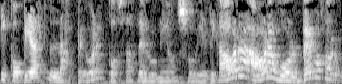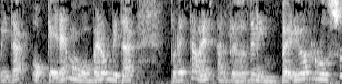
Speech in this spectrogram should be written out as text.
y copiar las peores cosas de la Unión Soviética. Ahora, ahora volvemos a orbitar o queremos volver a orbitar por esta vez alrededor del imperio ruso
